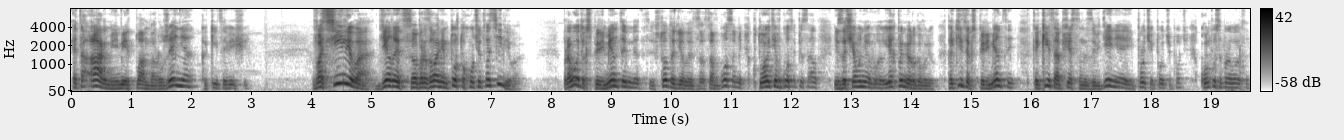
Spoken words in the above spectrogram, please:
Это армия имеет план вооружения, какие-то вещи. Васильева делает с образованием то, что хочет Васильева. Проводит эксперименты, что-то делает с вгосами, кто эти вгосы писал и зачем они, я к примеру говорю, какие-то эксперименты, какие-то общественные заведения и прочее, прочее, прочее. Конкурсы проводятся.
